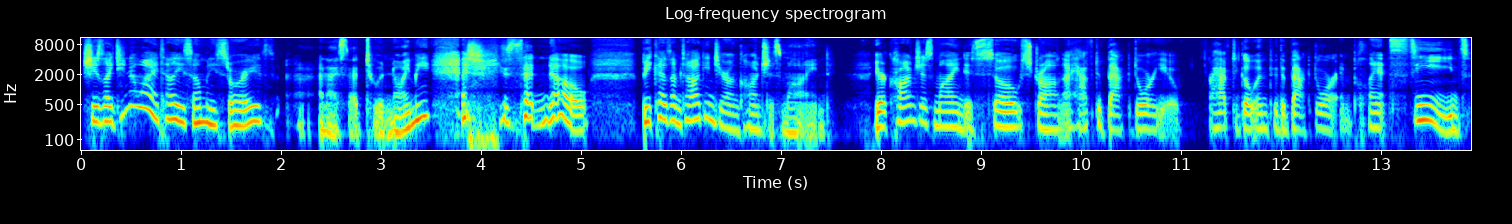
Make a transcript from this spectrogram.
she's like, Do you know why I tell you so many stories? And I said, To annoy me? And she said, No, because I'm talking to your unconscious mind. Your conscious mind is so strong. I have to backdoor you. I have to go in through the back door and plant seeds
